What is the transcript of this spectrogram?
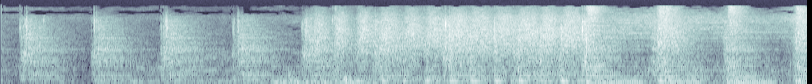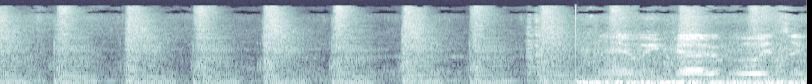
There we go, boys and.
